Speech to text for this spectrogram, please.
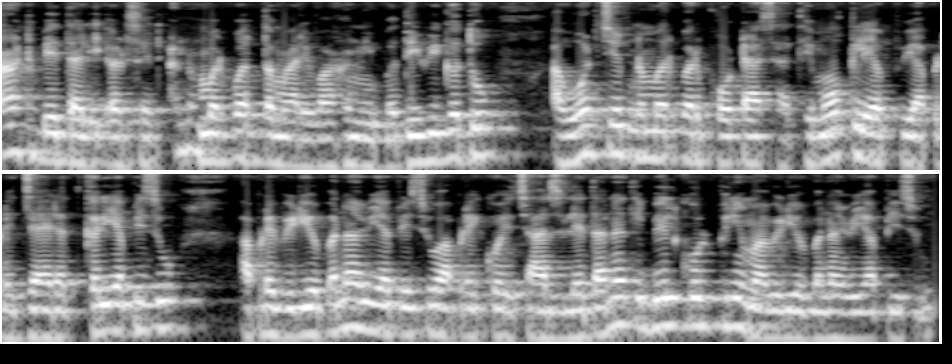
આઠ બેતાલીસ અડસઠ, આ નંબર પર તમારે વાહનની બધી વિગતો, આ વોટ્સએપ નંબર પર ફોટા સાથે મોકલી આપવી, આપણે જાહેરાત કરી આપીશું, આપણે વીડિયો બનાવી આપીશું, આપણે કોઈ ચાર્જ લેતા નથી, બિલકુલ ફ્રીમાં વીડિયો બનાવી આપીશું.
